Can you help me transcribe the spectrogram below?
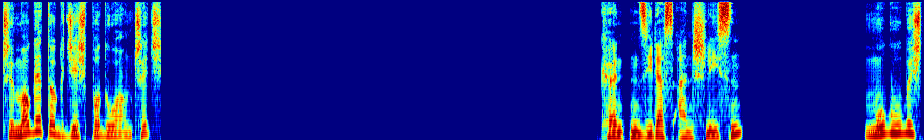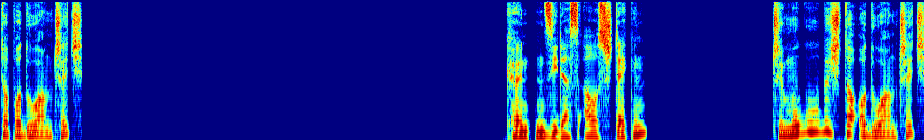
Czy mogę to gdzieś podłączyć? Könnten Sie das anschließen? Mógłbyś to podłączyć? Könnten Sie das ausstecken? Czy mógłbyś to odłączyć?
